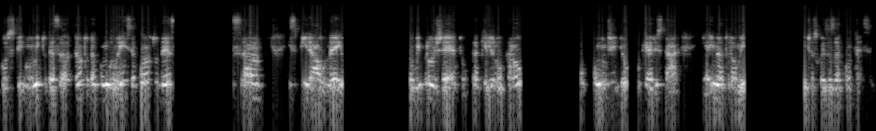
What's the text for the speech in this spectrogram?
gostei muito dessa, tanto da congruência quanto dessa espiral, né? Eu me projeto para aquele local onde eu quero estar. E aí, naturalmente, as coisas acontecem.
